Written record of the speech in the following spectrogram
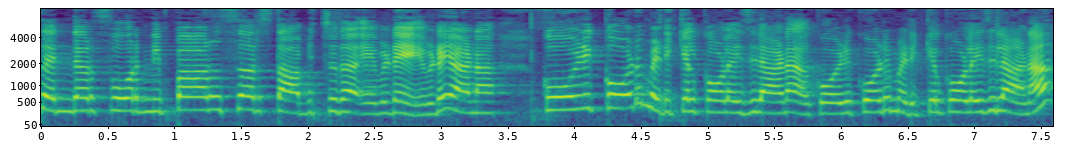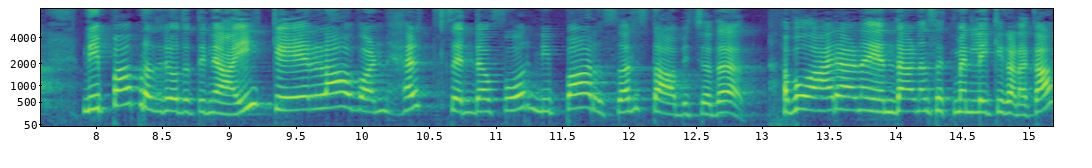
centre for Nipah research സ്ഥാപിച്ചത് എവിടെ? എവിടെയാണ്? കോഴിക്കോട് മെഡിക്കൽ കോളേജിലാണ്. കോഴിക്കോട് മെഡിക്കൽ കോളേജിലാണ് നിപ്പ പ്രതിരോധത്തിനായി Kerala one health centre for Nipah research സ്ഥാപിച്ചത്. അപ്പോൾ ആരാണ്? എന്താണ് സെഗ്മെന്റിലേക്ക് കടക്കാം?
